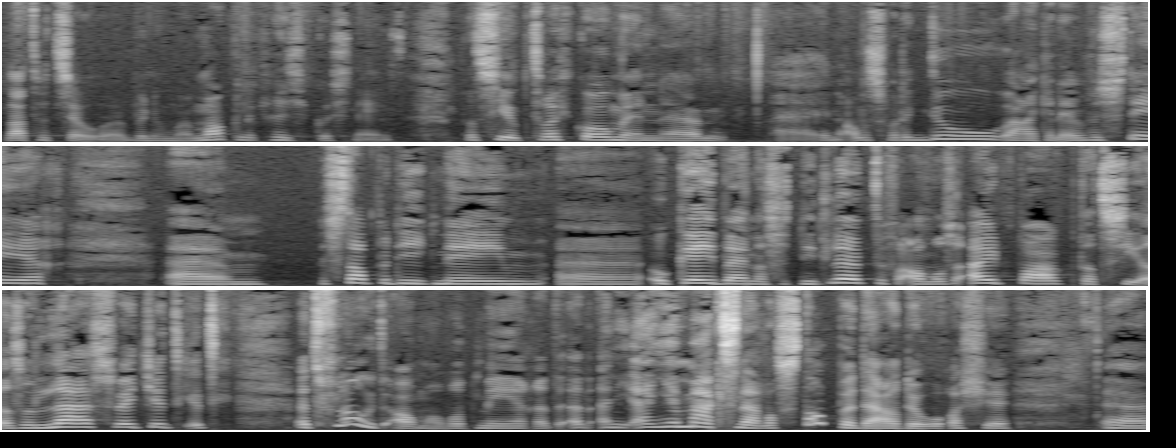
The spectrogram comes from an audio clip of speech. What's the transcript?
laten we het zo uh, benoemen. Makkelijk risico's neemt. Dat zie je ook terugkomen in, uh, in alles wat ik doe, waar ik in investeer. Um, stappen die ik neem, uh, oké ben als het niet lukt of anders uitpak. Dat zie je als een les, weet je. Het, het, het floot allemaal wat meer. En, en, je maakt sneller stappen daardoor. Als je uh,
